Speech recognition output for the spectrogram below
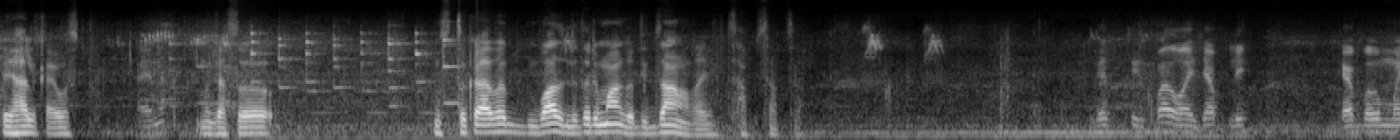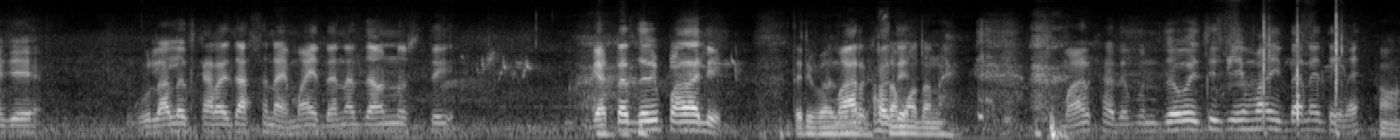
ते हलका आहे वस्तू. आहे ना? म्हणजे असं नुसतं काय आता वाजलं तरी मागं ती जाणार आहे. छाप छाप छाप पळवायची आपली. काय बघ म्हणजे गुलालच करायचं असं नाही. मैदानात जाऊन नुसते गटात जरी पळाली तरी मार. खाऊ दे. समाधान आहे. मार खाते पण जवळचे जे मैदान आहे ते ना हां.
